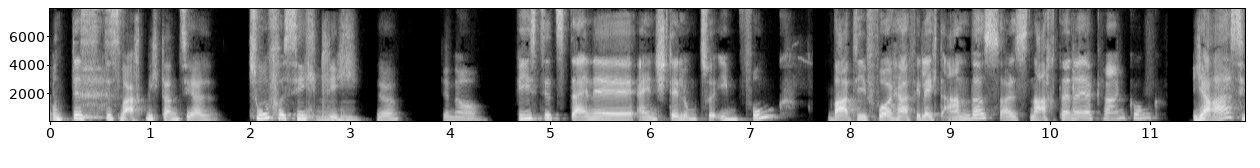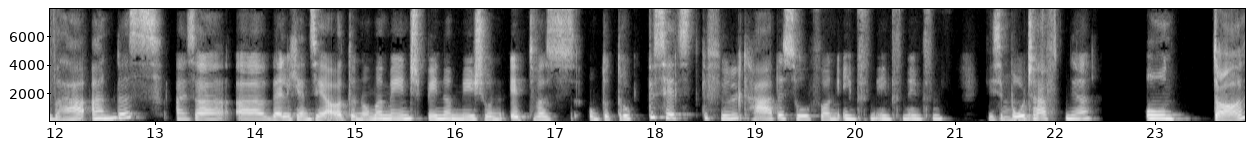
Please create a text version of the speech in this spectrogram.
Und das, das macht mich dann sehr zuversichtlich. Mhm. Ja. Genau. Wie ist jetzt deine Einstellung zur Impfung? War die vorher vielleicht anders als nach deiner Erkrankung? Ja, sie war anders. Also, äh, weil ich ein sehr autonomer Mensch bin und mich schon etwas unter Druck gesetzt gefühlt habe, so von Impfen, Impfen, Impfen, diese mhm. Botschaften, ja. Und dann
